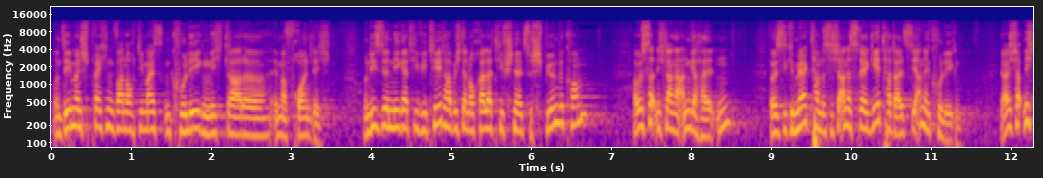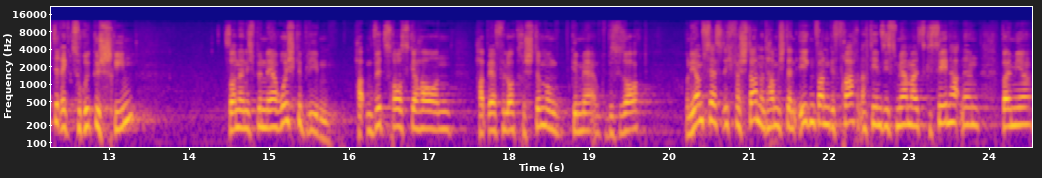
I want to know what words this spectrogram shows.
und dementsprechend waren auch die meisten Kollegen nicht gerade immer freundlich. Und diese Negativität habe ich dann auch relativ schnell zu spüren bekommen, aber es hat nicht lange angehalten weil sie gemerkt haben, dass ich anders reagiert hatte als die anderen Kollegen. Ja, ich habe nicht direkt zurückgeschrien, sondern ich bin eher ruhig geblieben, habe einen Witz rausgehauen, habe eher für lockere Stimmung gesorgt. Und die haben es erst nicht verstanden und haben mich dann irgendwann gefragt, nachdem sie es mehrmals gesehen hatten bei mir,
